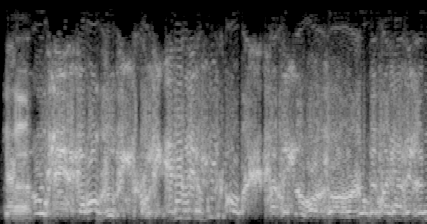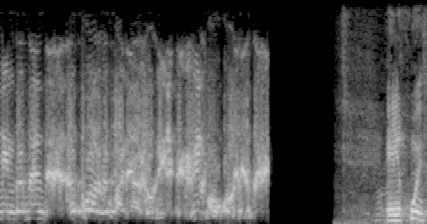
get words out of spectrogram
pues nada. O circo, se queres ver circo, me a de coño. El juez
